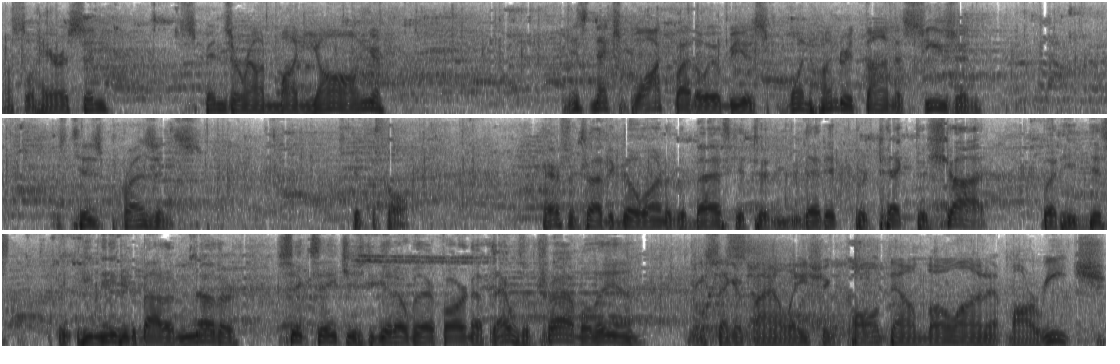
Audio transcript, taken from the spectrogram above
Russell Harrison spins around His next block, by the way, will be his 100th on the season. Just his presence difficult. Harrison tried to go under the basket to let it protect the shot, but he just he needed about another six inches to get over there far enough. That was a travel then. Three second violation called down low on Marich,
